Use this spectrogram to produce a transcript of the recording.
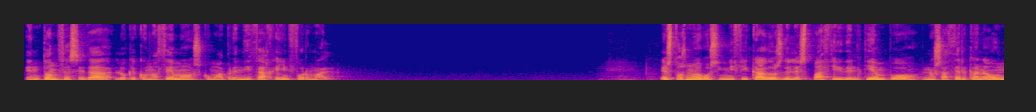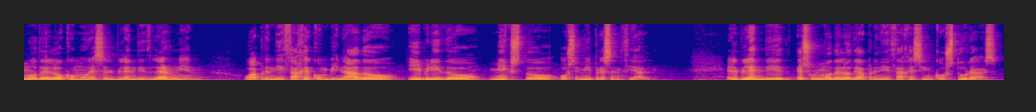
entonces se da lo que conocemos como aprendizaje informal. Estos nuevos significados del espacio y del tiempo nos acercan a un modelo como es el Blended Learning, o aprendizaje combinado, híbrido, mixto o semipresencial. El Blended es un modelo de aprendizaje sin costuras,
